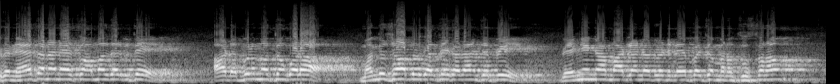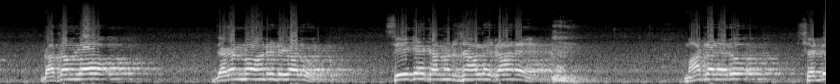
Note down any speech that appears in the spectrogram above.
ఇక నేతన్న నేస్తం అమలు జరిపితే ఆ డబ్బులు మొత్తం కూడా మందు షాపులకు వెళ్తాయి కదా అని చెప్పి వ్యంగ్యంగా మాట్లాడినటువంటి నేపథ్యం మనం చూస్తున్నాం. గతంలో జగన్మోహన్ రెడ్డి గారు సీకే కన్వెన్షన్ హాల్లో ఇలానే మాట్లాడారు. షెడ్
